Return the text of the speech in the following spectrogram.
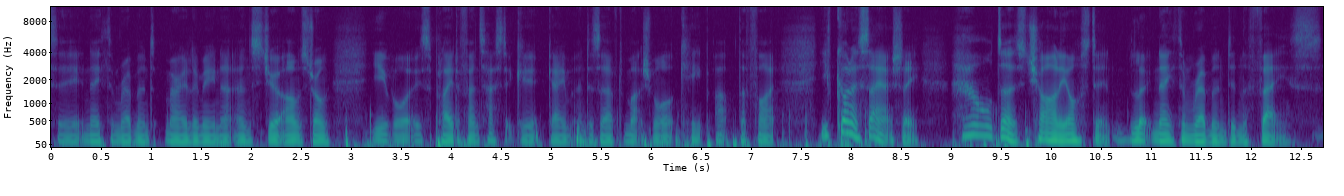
to Nathan Redmond, Mario Lemina, and Stuart Armstrong. You boys played a fantastic g- game and deserved much more. Keep up the fight. You've got to say, actually, how does Charlie Austin look Nathan Redmond in the face?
